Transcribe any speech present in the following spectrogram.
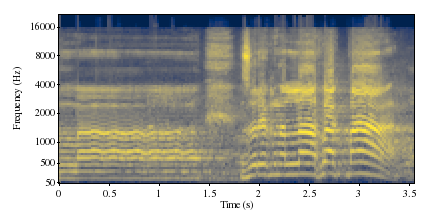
আল্লাহ জোরে কোন আল্লাহ আকবার।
